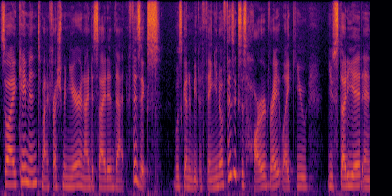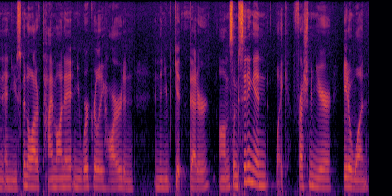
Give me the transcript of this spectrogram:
So I came into my freshman year and I decided that physics was going to be the thing. You know, physics is hard, right? Like you, you study it and, and you spend a lot of time on it and you work really hard and, and then you get better. Um, so I'm sitting in like freshman year 801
